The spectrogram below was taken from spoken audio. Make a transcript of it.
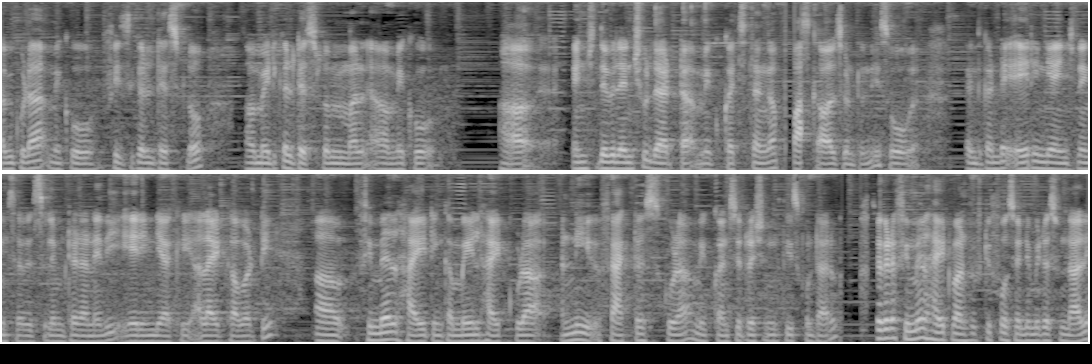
అవి కూడా మీకు ఫిజికల్ టెస్ట్లో మెడికల్ టెస్ట్లో మిమ్మల్ని మీకు దే విల్ ఎన్షూర్ దట్ మీకు ఖచ్చితంగా పాస్ కావాల్సి ఉంటుంది. సో ఎందుకంటే Air India Engineering Service Limited అనేది ఎయిర్ ఇండియాకి అలైడ్ కాబట్టి ఫిమేల్ హైట్ ఇంకా మేల్ హైట్ కూడా అన్ని ఫ్యాక్టర్స్ కూడా మీకు కన్సిడరేషన్ తీసుకుంటారు. సో ఇక్కడ female height one fifty four centimetres ఉండాలి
